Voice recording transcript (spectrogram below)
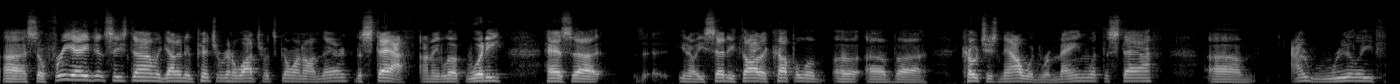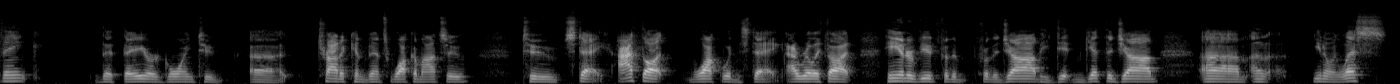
uh, so free agency's done. We got a new pitcher. We're going to watch what's going on there. The staff. I mean, look, Woody has. Uh, you know, he said he thought a couple of uh, of uh, coaches now would remain with the staff. Um, I really think that they are going to uh, try to convince Wakamatsu to stay. I thought Walk wouldn't stay. I really thought he interviewed for the for the job. He didn't get the job. Um, uh, you know, unless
